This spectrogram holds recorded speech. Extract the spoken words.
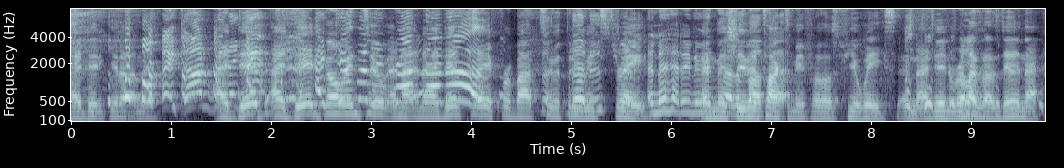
I did get on. Oh my God, I did. I did I go can't into and I, and I did play for about two or three That weeks is true. straight. And I hadn't even And then she didn't talk that. to me for those few weeks, and I didn't realize I was doing that.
